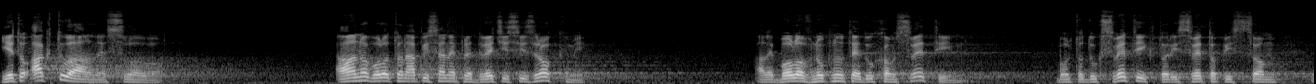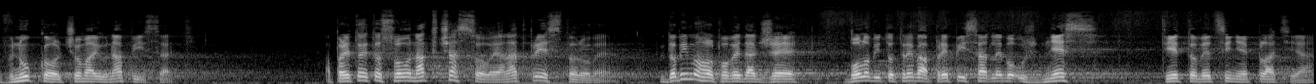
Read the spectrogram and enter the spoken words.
je to aktuálne slovo. Áno, bolo to napísané pred 2000 rokmi ale bolo vnúknuté Duchom Svetým. Bol to Duch Svetý, ktorý svetopiscom vnúkol, čo majú napísať. A preto je to slovo nadčasové a nadpriestorové. Kto by mohol povedať, že bolo by to treba prepísať, lebo už dnes tieto veci neplatia?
